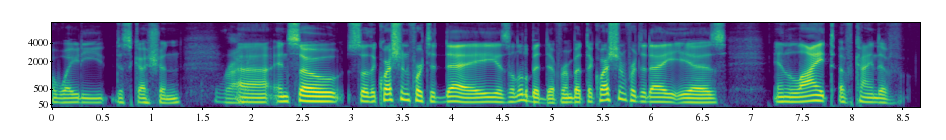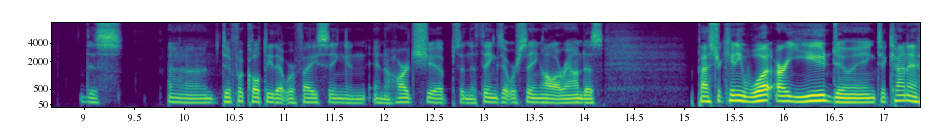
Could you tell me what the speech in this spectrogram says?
a weighty discussion. Right. Uh, and so so the question for today is a little bit different, but the question for today is in light of kind of this uh, difficulty that we're facing and, and hardships and the things that we're seeing all around us. Pastor Kenny, what are you doing to kind of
